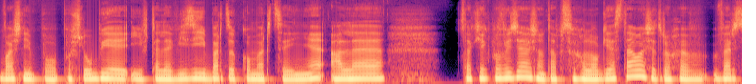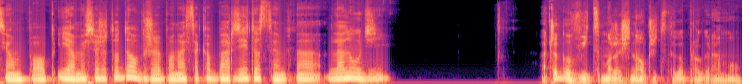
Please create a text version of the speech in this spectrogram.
właśnie po, po ślubie i w telewizji, bardzo komercyjnie, ale tak jak powiedziałeś, no ta psychologia stała się trochę wersją pop i ja myślę, że to dobrze, bo ona jest taka bardziej dostępna dla ludzi. A czego widz może się nauczyć z tego programu?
